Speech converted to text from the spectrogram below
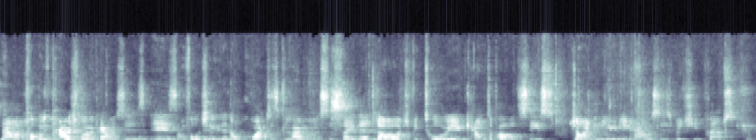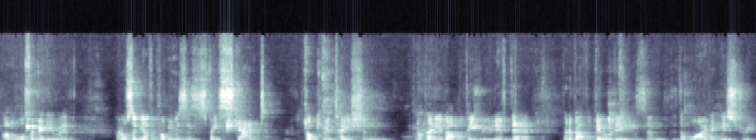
Now, the problem with parish workhouses is unfortunately they're not quite as glamorous as, say, their large Victorian counterparts, these giant union houses, which you perhaps are more familiar with. And also, the other problem is there's very scant documentation, not only about the people who lived there, but about the buildings and the wider history.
